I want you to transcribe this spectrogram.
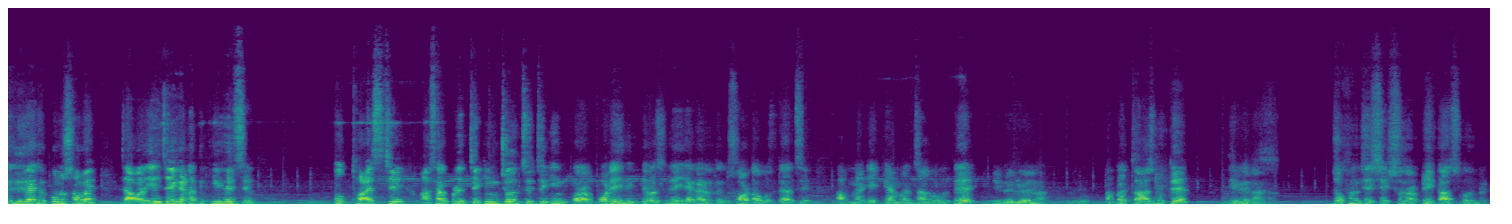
যদি দেখে কোনো সময় যে আমার এই জায়গাটাতে কি হয়েছে তথ্য আসছে আসার পরে চেকিং চলছে চেকিং করার পরে দেখতে পাচ্ছেন এই জায়গাটাতে শর্ট অবস্থায় আছে। আপনাকে ক্যামেরা চালু হতে দিবে না। আপনার চার্জ হতে দিবে না। যখন যে সেকশন আপনি কাজ করবেন।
